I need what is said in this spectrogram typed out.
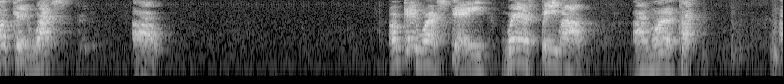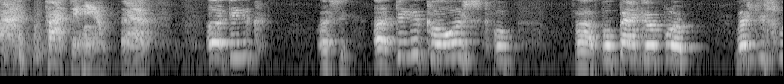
Uh, Okay, Rex. Uh, okay, Rex, steady. Where's Bebop? I want to talk, uh, talk to him. Uh, uh, did you, let's see, uh, did you close for, uh, for backup, uh, Mr. Sw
